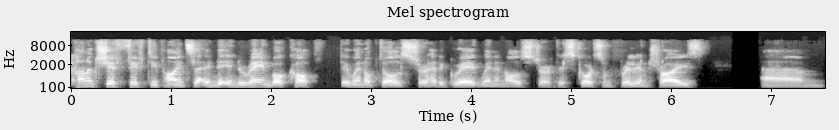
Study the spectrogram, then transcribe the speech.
Connacht shift 50 points in the, in the Rainbow Cup. They went up to Ulster, had a great win in Ulster. They scored some brilliant tries. Um,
